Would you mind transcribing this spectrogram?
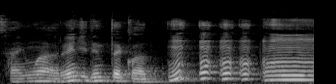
Sai uma aranha de dentro do teclado. Hum, hum, hum, hum, hum.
